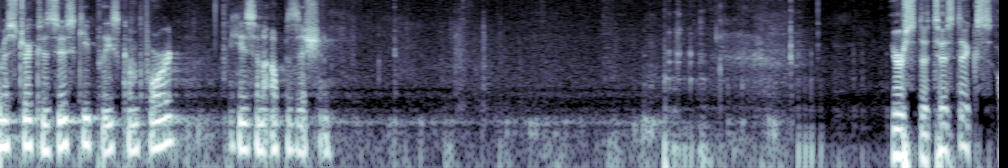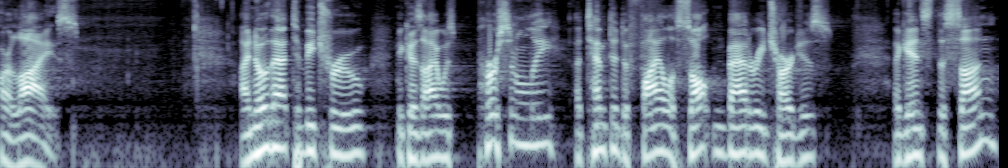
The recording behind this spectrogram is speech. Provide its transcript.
Mr. Kazuski, please come forward. He's in opposition. Your statistics are lies. I know that to be true because I was personally attempted to file assault and battery charges against the son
